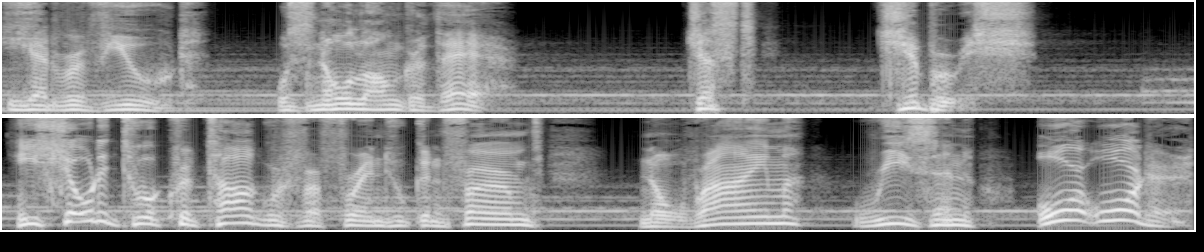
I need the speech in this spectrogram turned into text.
he had reviewed was no longer there, just gibberish. He showed it to a cryptographer friend who confirmed no rhyme, reason, or order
